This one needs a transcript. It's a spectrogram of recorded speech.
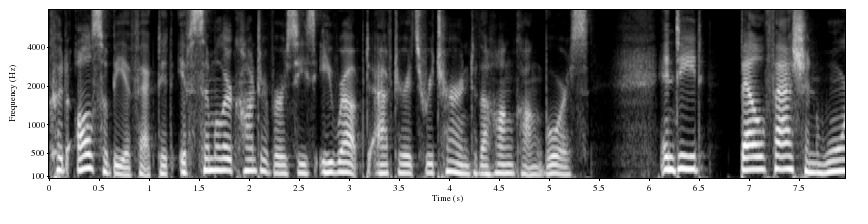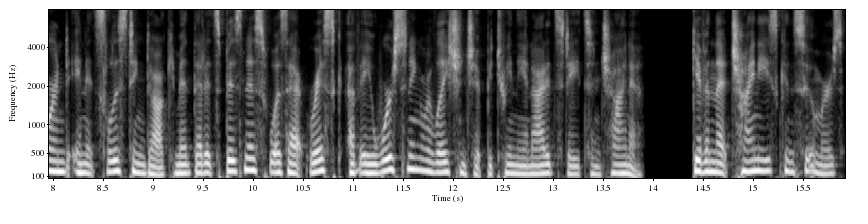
could also be affected if similar controversies erupt after its return to the Hong Kong bourse. Indeed, Belle Fashion warned in its listing document that its business was at risk of a worsening relationship between the United States and China, given that Chinese consumers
